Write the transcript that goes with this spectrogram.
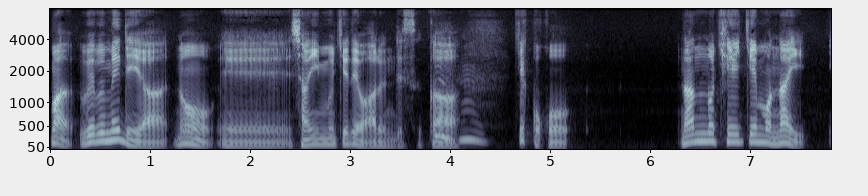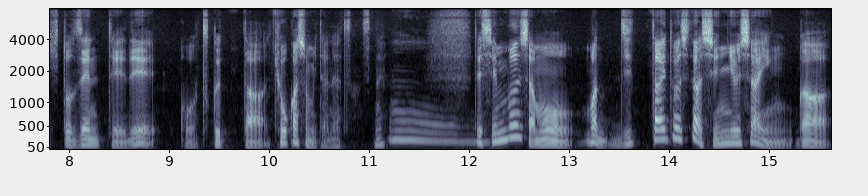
まあ、ウェブメディアの、えー社員向けではあるんですが、うんうん。結構こう、何の経験もない人前提で、こう作った教科書みたいなやつなんですね。で、新聞社も、まあ、実態としては新入社員が、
